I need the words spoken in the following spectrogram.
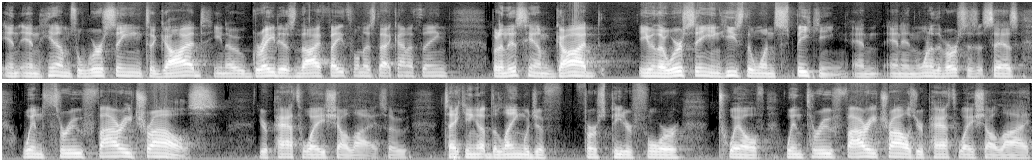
in, in hymns we're singing to God, you know, great is thy faithfulness, that kind of thing. But in this hymn, God, even though we're singing, He's the one speaking. And, and in one of the verses it says, When through fiery trials your pathway shall lie. So taking up the language of 1 Peter 4 12. When through fiery trials your pathway shall lie,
